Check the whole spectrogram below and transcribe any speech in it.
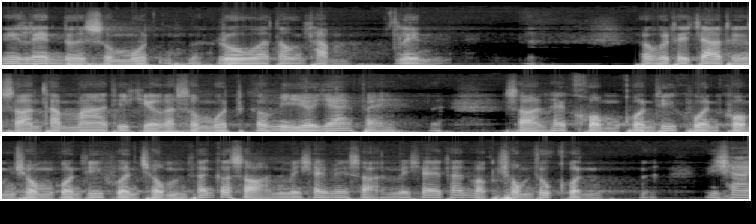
นี่เล่นโดยสมมุติรู้ว่าต้องทำเล่นพระพุทธเจ้าถึงสอนธรรมะที่เกี่ยวกับสมมุติก็มีเยอะแยะไป สอนให้ข่มคนที่ควรข่มชมคนที่ควรชม ท่านก็สอนไม่ใช่ไม่สอน ไม่ใช่ท่านบอกชมทุกคน ไม่ใช่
